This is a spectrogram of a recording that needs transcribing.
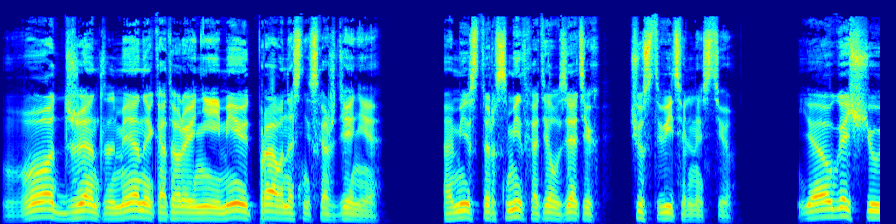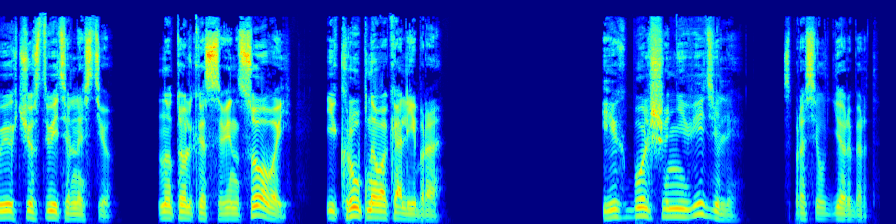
«Вот джентльмены, которые не имеют права на снисхождение. А мистер Смит хотел взять их чувствительностью. Я угощу их чувствительностью, но только свинцовой и крупного калибра». «Их больше не видели?» — спросил Герберт.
